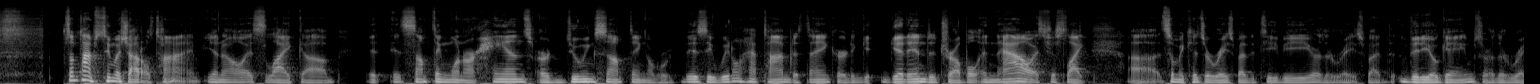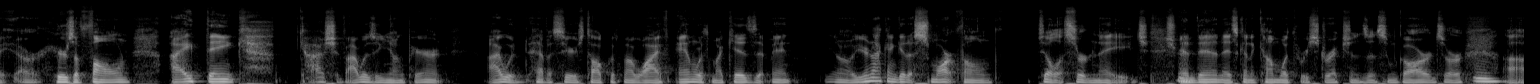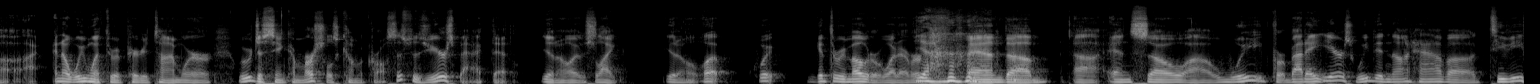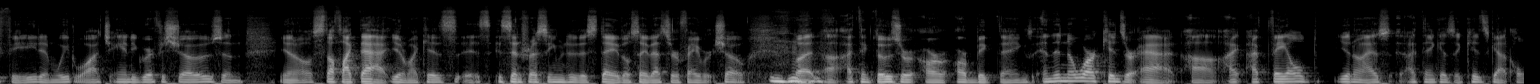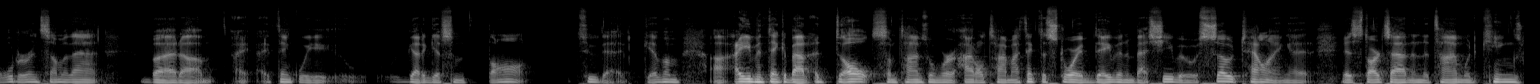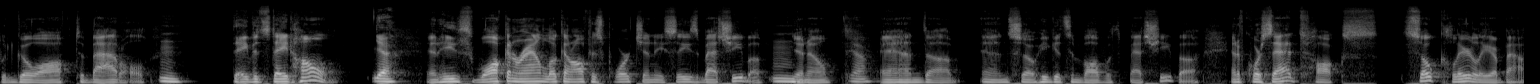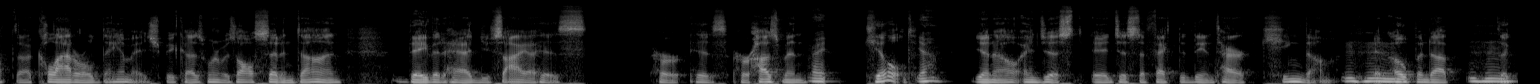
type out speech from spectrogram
sometimes too much idle time. You know, it's like. Um, it, it's something when our hands are doing something or we're busy, we don't have time to think or to get, get into trouble. And now it's just like uh, so many kids are raised by the TV or they're raised by video games or they're ra- or here's a phone. I think gosh, if I was a young parent, I would have a serious talk with my wife and with my kids that, man, you know, you're not going to get a smartphone till a certain age, sure. and then it's going to come with restrictions and some guards. Or mm. uh, I know we went through a period of time where we were just seeing commercials come across. This was years back that you know it was like, you know, what quick get the remote or whatever. Yeah. and um, uh, and so uh, we, for about eight years, we did not have a TV feed, and we'd watch Andy Griffith shows and you know stuff like that. You know, my kids, it's, it's interesting even to this day. They'll say that's their favorite show, mm-hmm. but uh, I think those are, are, are big things. And then know where our kids are at. Uh, I, I failed, you know, as I think as the kids got older and some of that, but um, I, I think we we've got to give some thought to that. Give them. Uh, I even think about adults sometimes when we're idle time. I think the story of David and Bathsheba was so telling. It it starts out in the time when kings would go off to battle. Mm. David stayed home. Yeah. and he's walking around looking off his porch and he sees Bathsheba, you know, Yeah. and uh, and so he gets involved with Bathsheba, and of course that talks so clearly about the collateral damage because when it was all said and done, David had Uzziah, his her his her husband, Right. killed Yeah. you know, and just it just affected the entire kingdom. Mm-hmm. It opened up the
